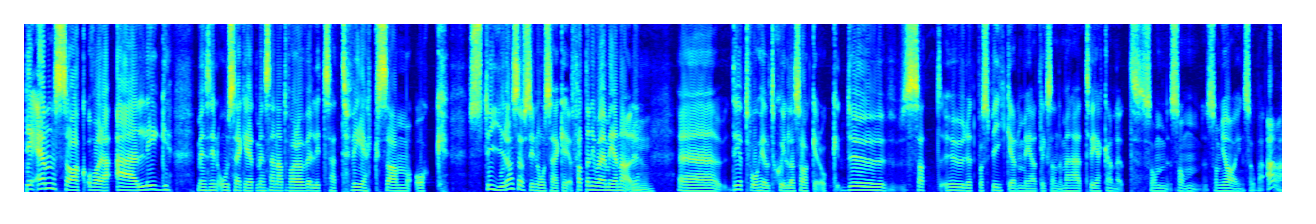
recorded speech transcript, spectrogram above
det är en sak att vara ärlig med sin osäkerhet men sen att vara väldigt så tveksam och styras av sin osäkerhet. Fattar ni vad jag menar? Mm. Eh, det är två helt skilda saker och du satt huvudet på spiken med, att liksom, det här tvekandet som, som, som jag insåg. Bara, ah,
